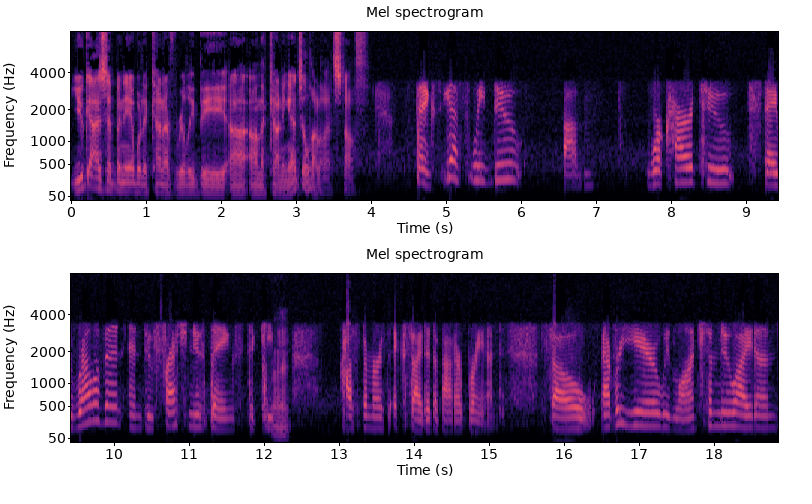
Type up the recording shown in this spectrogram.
You guys have been able to kind of really be uh, on the cutting edge of a lot of that stuff. Thanks. Yes, we do um, work hard to stay relevant and do fresh new things to keep right. customers excited about our brand. So every year we launch some new items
